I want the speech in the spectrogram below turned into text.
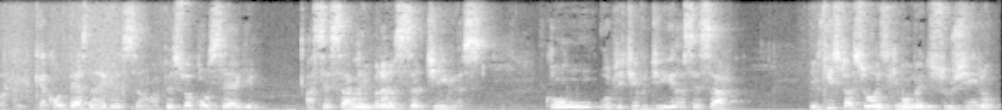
o que acontece na regressão? A pessoa consegue acessar lembranças antigas com o objetivo de acessar em que situações, em que momentos surgiram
